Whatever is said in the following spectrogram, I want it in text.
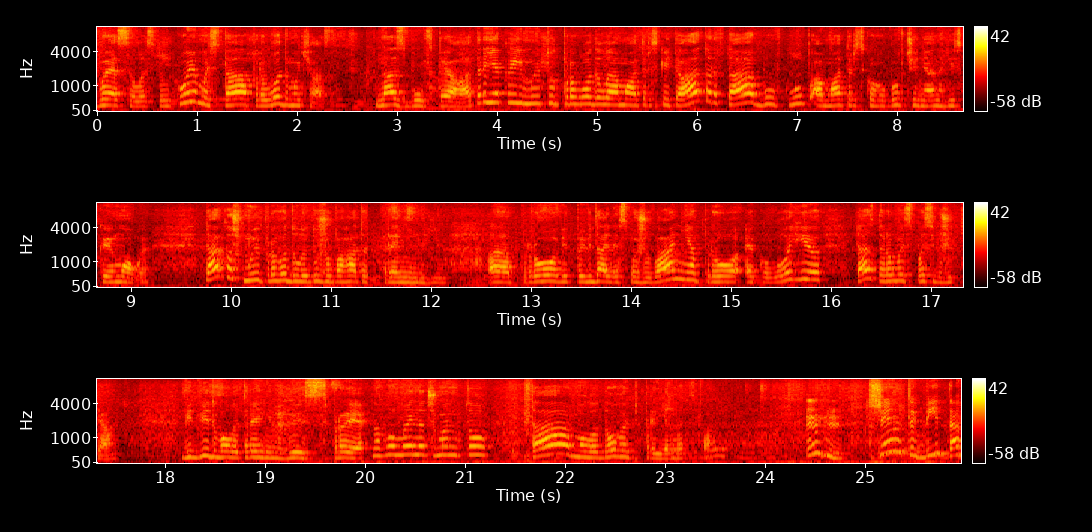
весело спілкуємось та проводимо час. Нас був театр, який ми тут проводили аматорський театр, та був клуб аматорського вивчення англійської мови. Також ми проводили дуже багато тренінгів е, про відповідальне споживання, про екологію та здоровий спосіб життя. Відвідували тренінги з проєктного менеджменту та молодого підприємництва. Угу. Чим тобі так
